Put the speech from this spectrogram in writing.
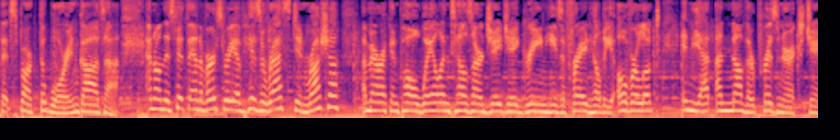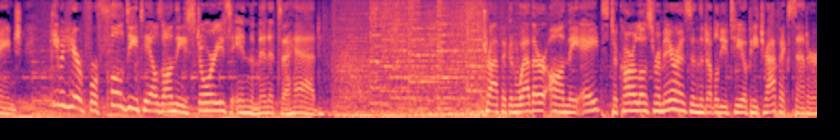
that sparked the war in Gaza. And on this fifth anniversary of his arrest in Russia, American Paul Whelan tells our JJ Green he's afraid he'll be overlooked in yet another prisoner exchange. Keep it here for full details on these stories in the minutes ahead. Traffic and weather on the 8th to Carlos Ramirez in the WTOP Traffic Center.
